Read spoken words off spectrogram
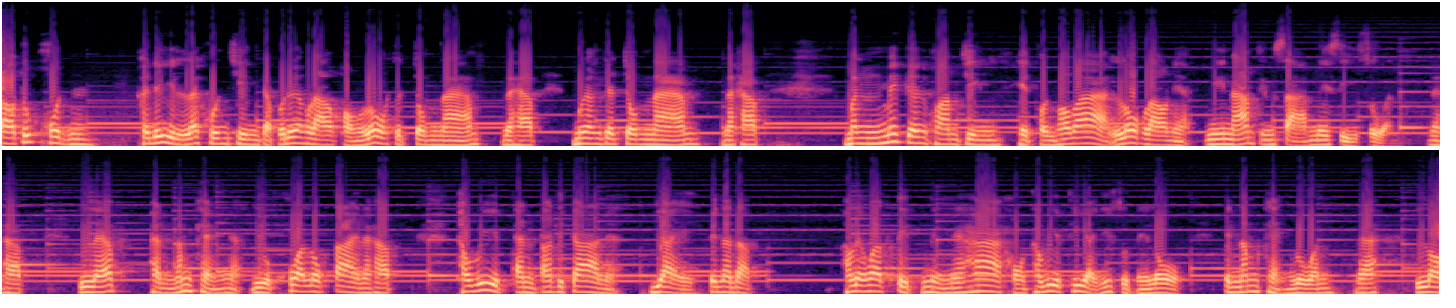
เราทุกคนเคยได้ยินและคุ้นชินกับเรื่องราวของโลกจะจมน้ำนะครับ เมืองจะจมน้ำนะครับ มันไม่เกินความจริงเหตุผลเพราะว่าโลกเราเนี่ยมีน้ำถึง 3 ใน 4 ส่วนนะครับ และแผ่นน้ำแข็งเนี่ยอยู่ขั้วโลกใต้นะครับ ทวีปแอนตาร์กติกาเนี่ยใหญ่เป็นระดับเขาเรียกว่าติด 1 ใน 5 ของทวีปที่ใหญ่ที่สุดในโลก เป็นน้ำแข็งล้วนนะรอ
